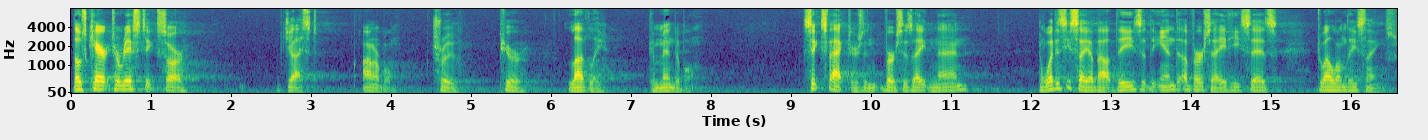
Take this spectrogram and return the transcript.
Those characteristics are just, honorable, true, pure, lovely, commendable. Six factors in verses 8 and 9. And what does he say about these at the end of verse 8? He says, Dwell on these things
